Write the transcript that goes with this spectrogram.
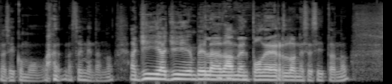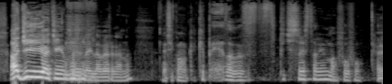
Así como, me estoy inventando, ¿no? Allí, allí en vela, dame el poder, lo necesito, ¿no? Allí, allí en vela y la verga, ¿no? Así como que, ¿qué pedo? güey? Este pinche sueño está bien mafufo. Sí.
